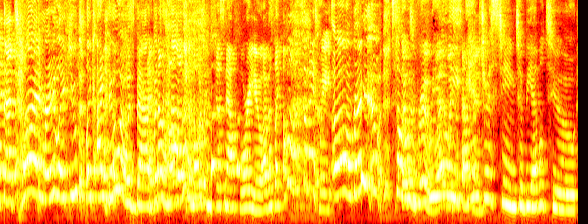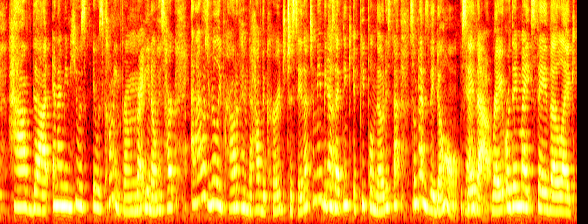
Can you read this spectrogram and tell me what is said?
at that time, right? Like you, like I knew it was bad, I but felt to all those emotions just now for you. I was like, oh, that's so nice. Wait, oh right, so, So it was what really interesting to be able to have that. And I mean, he was, it was coming from Right. you know his heart, and I was really proud of him to have the courage to say that to me because Yeah. I think if people notice that, sometimes they don't say Yeah. that, right? Or they might say the like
